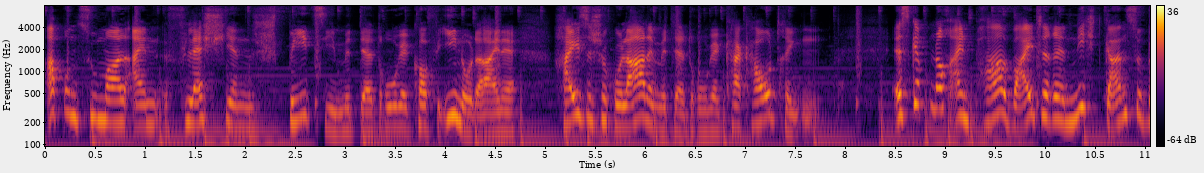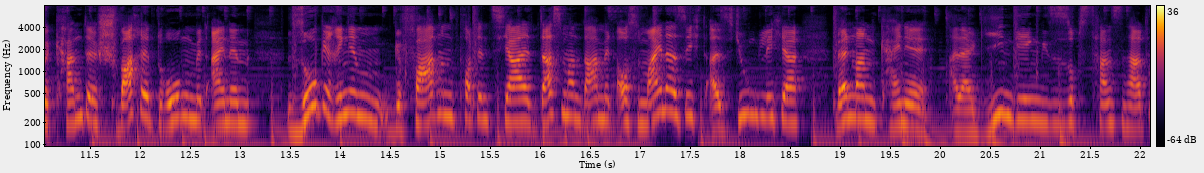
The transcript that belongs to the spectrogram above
ab und zu mal ein Fläschchen Spezi mit der Droge Koffein oder eine heiße Schokolade mit der Droge Kakao trinken. Es gibt noch ein paar weitere nicht ganz so bekannte schwache Drogen mit einem so geringem Gefahrenpotenzial, dass man damit aus meiner Sicht als Jugendlicher, wenn man keine Allergien gegen diese Substanzen hat,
